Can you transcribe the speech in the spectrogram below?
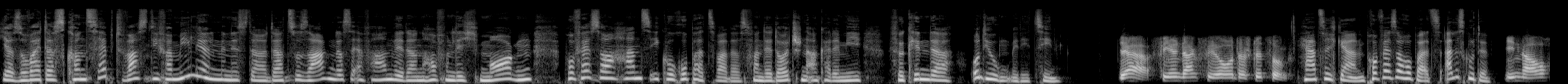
Ja, soweit das Konzept. Was die Familienminister dazu sagen, das erfahren wir dann hoffentlich morgen. Professor Hans-Iko Ruppertz war das von der Deutschen Akademie für Kinder- und Jugendmedizin. Ja, vielen Dank für Ihre Unterstützung. Herzlich gern. Professor Ruppertz, alles Gute. Ihnen auch.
